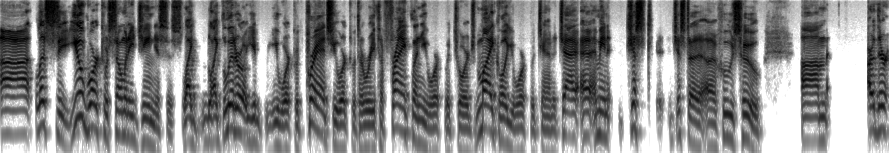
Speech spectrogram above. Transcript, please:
uh, let's see. You've worked with so many geniuses, like like literally. You you worked with Prince. You worked with Aretha Franklin. You worked with George Michael. You worked with Janet Jack. I mean, just just a, a who's who. Um, are there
